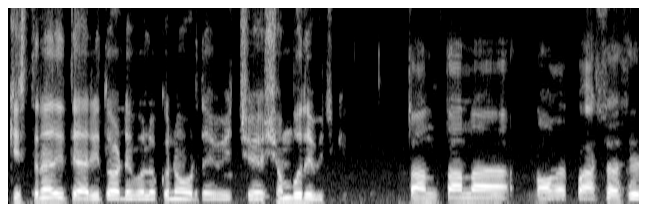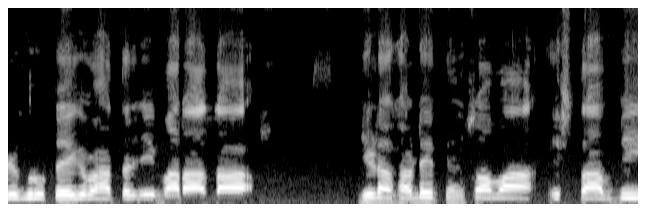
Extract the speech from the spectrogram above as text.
ਕਿਸ ਤਰ੍ਹਾਂ ਦੀ ਤਿਆਰੀ ਤੁਹਾਡੇ ਵੱਲੋਂ ਘਨੌਰ ਦੇ ਵਿੱਚ ਸ਼ੰਭੂ ਦੇ ਵਿੱਚ ਕੀਤੀ? ਧੰਨ ਧੰਨ ਨੌਵੇਂ ਪਾਤਸ਼ਾਹ ਸ੍ਰੀ ਗੁਰੂ ਤੇਗ ਬਹਾਦਰ ਜੀ ਮਹਾਰਾਜ ਦਾ ਜਿਹੜਾ 350ਵਾਂ ਸ਼ਤਾਬਦੀ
